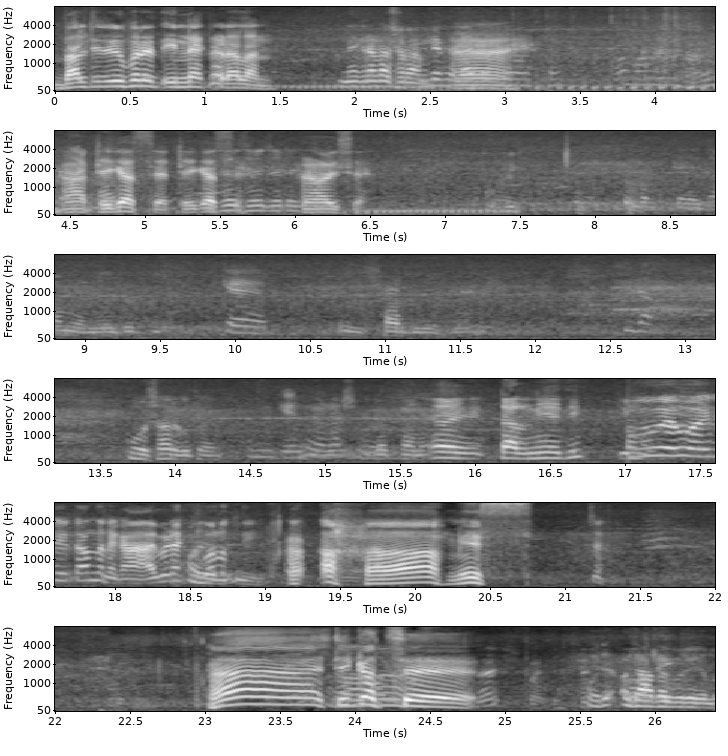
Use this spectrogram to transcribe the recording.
বালতির উপরে একটা ডালান হ্যাঁ। হ্যাঁ ঠিক আছে ঠিক আছে। হয়েছে, হয়েছে, হ্যাঁ হয়েছে কে ও সার কোথায়? গেল হলা সবাই এই টাল নিয়ে দি। ওই ওই টান দে না আবিটা কি বলত নি। আহা মিস। হ্যাঁ ঠিক আছে। ওটা আদা গেল।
